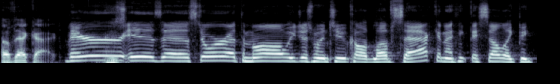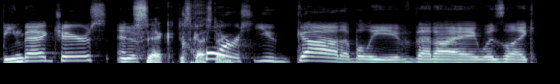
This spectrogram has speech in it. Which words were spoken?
of that guy. There is a store at the mall we just went to called Love Sack, and I think they sell like big beanbag chairs. And of Sick, disgusting. Of course, you gotta believe that I was like,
